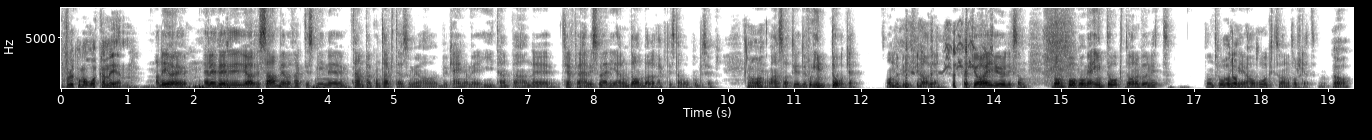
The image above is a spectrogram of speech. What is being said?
Då får du komma åkande igen. Ja, det gör jag ju. Eller det, jag, Sami var faktiskt min eh, Tampa-kontakt där som jag har, brukar hänga med i Tampa. Han eh, träffade här i Sverige häromdagen bara faktiskt. Han var på besök. Ja. Och han sa att du, du får inte åka om det blir final igen. För att jag är ju liksom, de två gånger jag inte åkt, då har de vunnit. De två gånger jag har åkt så har de torskat. Ja.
